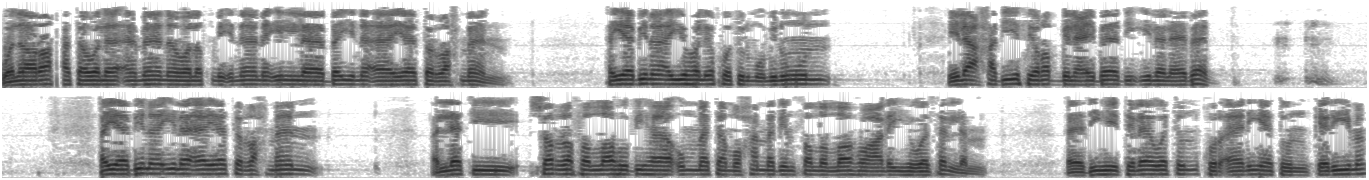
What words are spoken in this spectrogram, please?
ولا راحة ولا أمان ولا اطمئنان إلا بين آيات الرحمن. هيا بنا أيها الإخوة المؤمنون إلى حديث رب العباد إلى العباد. هيا بنا إلى آيات الرحمن التي شرف الله بها أمة محمد صلى الله عليه وسلم. هذه تلاوة قرآنية كريمة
